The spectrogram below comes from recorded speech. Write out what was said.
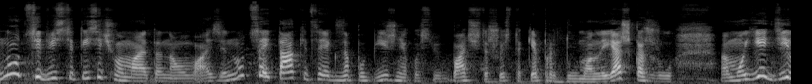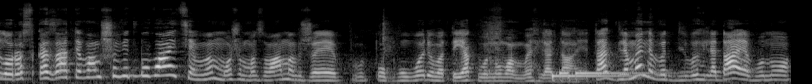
Ну, ці 200 тисяч ви маєте на увазі. Ну, це і так, і це як запобіжник, ось бачите, щось таке придумали. Я ж кажу, моє діло розказати вам, що відбувається, ми можемо з вами вже пообговорювати, як воно вам виглядає. Так, Для мене виглядає воно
